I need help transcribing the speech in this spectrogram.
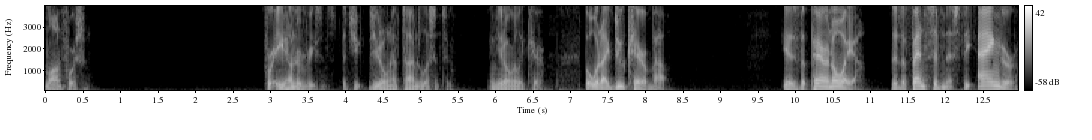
law enforcement, for 800 reasons that you, you don't have time to listen to and you don't really care. But what I do care about is the paranoia, the defensiveness, the anger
